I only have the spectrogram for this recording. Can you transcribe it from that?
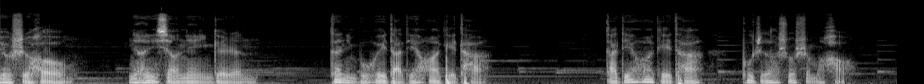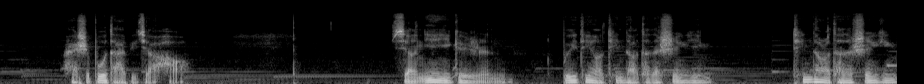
有时候，你很想念一个人，但你不会打电话给他。打电话给他，不知道说什么好，还是不打比较好。想念一个人，不一定要听到他的声音，听到了他的声音，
